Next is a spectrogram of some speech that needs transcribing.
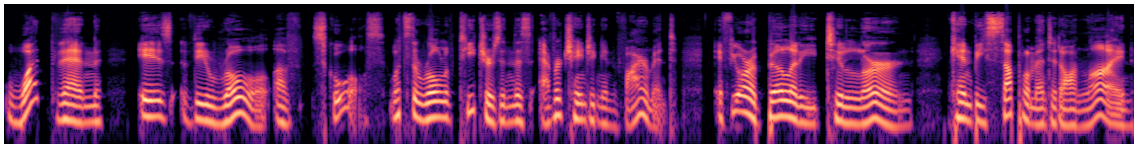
what then is the role of schools? What's the role of teachers in this ever changing environment? If your ability to learn can be supplemented online,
